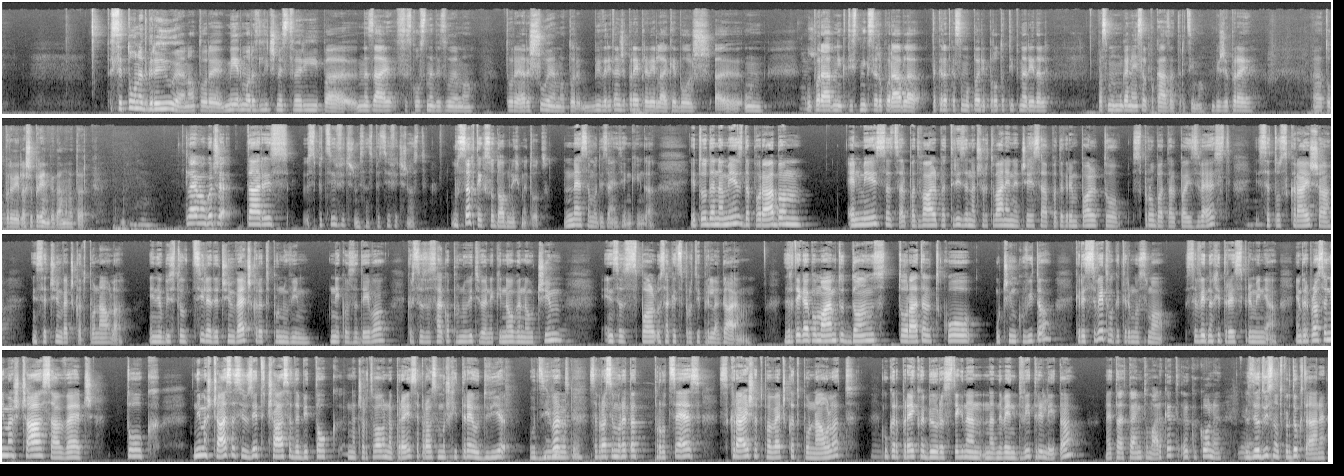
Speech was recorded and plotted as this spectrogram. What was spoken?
Se to nadgrajuje, no? torej merimo različne stvari, pa nazaj se skozi navezujemo, torej rešujemo. Torej, bi verjetno že prej preverila, kaj boljš uh, un uporabnik, tisti mikser uporablja. Takrat, ko smo prvi prototip naredili, pa smo mu ga nesli pokazati, recimo, bi že prej uh, to preverila, še preden ga damo na trg. Tle je mogoče ta res specifič, mislim, specifičnost vseh teh sodobnih metod, ne samo design thinkinga, je to, da na mestu, da porabim en mesec ali pa dva ali pa tri za načrtovanje nečesa, pa da grem pol to sprobati ali pa izvesti, se to skrajša in se čim večkrat ponavlja. In je v bistvu cilj, da čim večkrat ponovim neko zadevo, ker se za vsako ponovitvijo nekaj novega naučim in se spol vsakeč sproti prilagajam. Zaradi tega je po mojem tudi danes to ratelj tako učinkovito, ker je svet, v katerem smo, se vedno hitreje spremenja. In preprosto nimaš časa več tok. Nimaš časa si vzeti časa, da bi to načrtoval naprej, se pravi, se moraš hitreje odzivati, se pravi, se mora ta proces skrajšati, pa večkrat ponavljati, kot kar prej, ko je bil raztegnan na ne vem, dve, tri leta, ne ta time to market, kako ne, ja. zdaj odvisno od produkta. Ne?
